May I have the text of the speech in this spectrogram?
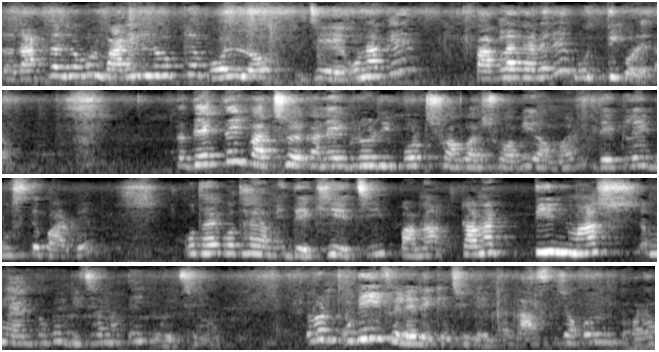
তো ডাক্তার যখন বাড়ির লোককে বলল যে, ওনাকে পাগলা গ্যারেজে ভর্তি করে দাও। তো দেখতেই পাচ্ছ এখানে এগুলো রিপোর্ট সব, সবই আমার। দেখলেই বুঝতে পারবে। কোথায় কোথায় আমি দেখিয়েছি। পানা, টানা তিন মাস আমি একভাবে বিছানাতেই পড়েছিলাম। এবার উনিই ফেলে রেখেছিল এটা। লাস্ট যখন ধরা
